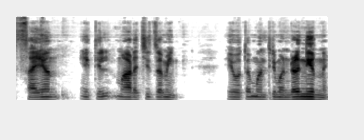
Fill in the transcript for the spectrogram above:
सायन येथील माडाची जमीन. हे होतं मंत्रिमंडळ निर्णय.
